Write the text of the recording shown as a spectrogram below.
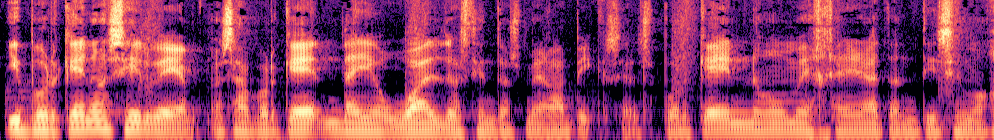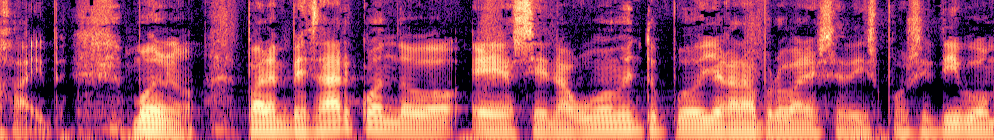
¿Y por qué no sirve? O sea, ¿por qué da igual 200 megapíxeles? ¿Por qué no me genera tantísimo hype? Bueno, para empezar, cuando... Eh, si en algún momento puedo llegar a probar ese dispositivo,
